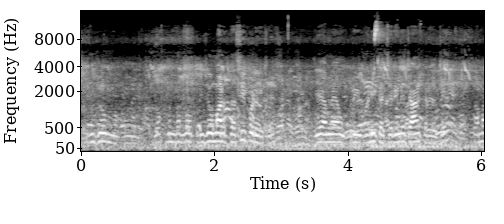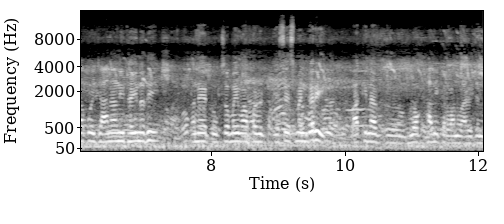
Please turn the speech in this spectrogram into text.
ત્રીજો બ્લોક નંબરનો ત્રીજો માળ ધસી પડ્યો છે, જે અમે વડી કચેરીને જાણ કરેલ છે. આમાં કોઈ જાનહાની થઈ નથી અને ટૂંક સમયમાં પણ એસેસમેન્ટ કરી બાકીના બ્લોક ખાલી કરવાનું આયોજન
